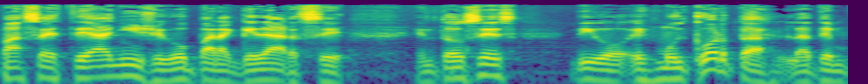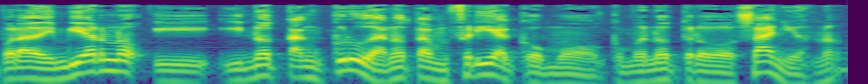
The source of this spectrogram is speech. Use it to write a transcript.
pasa este año y llegó para quedarse. Entonces, digo, es muy corta la temporada de invierno y, y no tan cruda, no tan fría como, como en otros años, ¿no?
